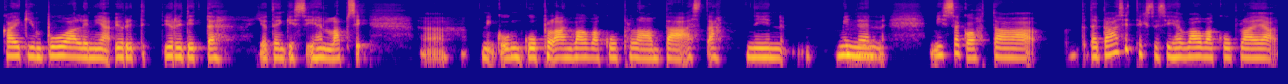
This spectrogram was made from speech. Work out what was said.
kaikin puolin ja yritit, yrititte jotenkin siihen lapsi äh, niin kuin kuplaan, vauvakuplaan päästä, niin miten, mm. missä kohtaa, tai pääsittekö te siihen vauvakuplaan ja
